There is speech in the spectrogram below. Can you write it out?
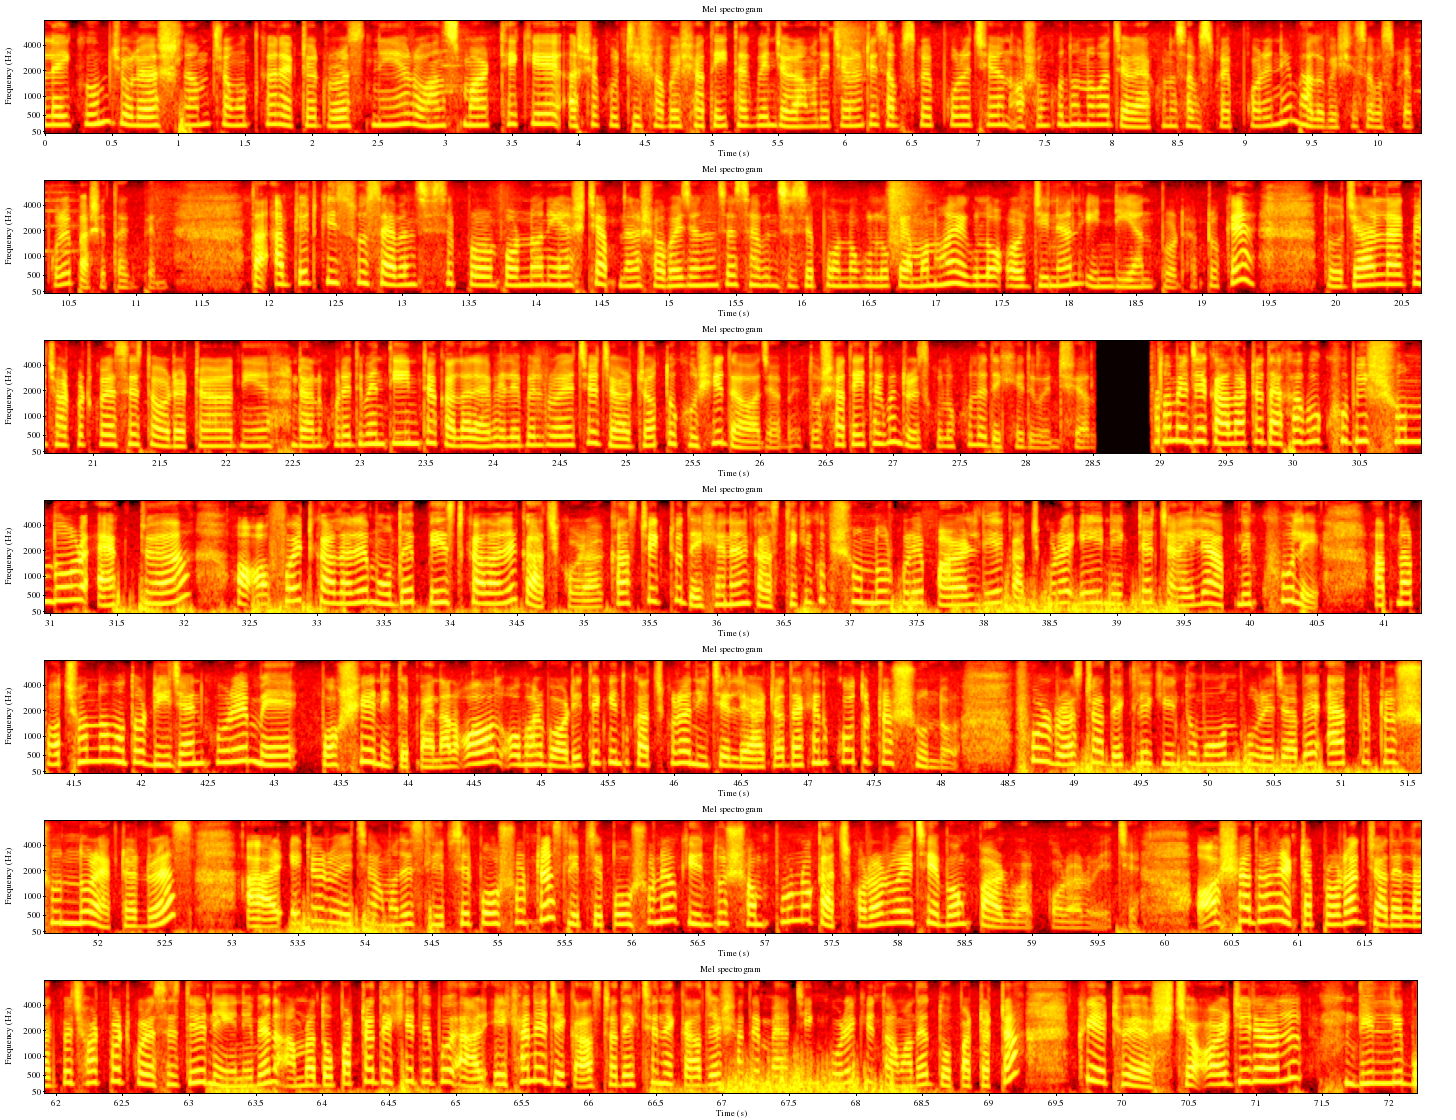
আলাইকুম চলে আসলাম চমৎকার একটা ড্রেস নিয়ে রোহান স্মার্ট থেকে। আশা করছি সবাই সাথেই থাকবেন। যারা আমাদের চ্যানেলটি সাবস্ক্রাইব করেছেন, অসংখ্য ধন্যবাদ। যারা এখনও সাবস্ক্রাইব করেনি ভালোবেসে সাবস্ক্রাইব করে পাশে থাকবেন। তা আপডেট কিছু সেভেন সিসের পণ্য নিয়ে আসছে। আপনারা সবাই জানেন যে সেভেন সিসের পণ্যগুলো কেমন হয়। এগুলো অরিজিনাল ইন্ডিয়ান প্রোডাক্ট ওকে তো যার লাগবে ঝটপট করে এসে তো অর্ডারটা নিয়ে ডান করে দিবেন। তিনটা কালার অ্যাভেলেবেল রয়েছে, যার যত খুশি দেওয়া যাবে। তো সাথেই থাকবেন, ড্রেসগুলো খুলে দেখিয়ে দেবেন শিয়াল প্রথমে যে কালারটা দেখাবো, খুবই সুন্দর একটা অফ হোয়াইট কালারের মধ্যে পেস্ট কালারে কাজ করা। কাজটা একটু দেখে নেন, কাজ থেকে খুব সুন্দর করে পার্ল দিয়ে কাজ করা। এই নেকটা চাইলে আপনি খুলে আপনার পছন্দ মতো ডিজাইন করে মেয়ে বসিয়ে নিতে পারেন। আর অল ওভার বডিতে কিন্তু কাজ করা নিচের লেয়ারটা দেখেন কতটা সুন্দর। ফুল ড্রেসটা দেখলে কিন্তু মন ভরে যাবে এতটা সুন্দর একটা ড্রেস আর এটা রয়েছে আমাদের স্লিপসের পোর্শনটা স্লিপসের পোর্শনেও কিন্তু সম্পূর্ণ কাজ করা রয়েছে এবং পার্ল ওয়ার্ক করা রয়েছে। অসাধারণ একটা প্রোডাক্ট যাদের লাগবে ঝটপট করে সেস দিয়ে নিয়ে নেবেন। আমরা দোপাট্টা দেখিয়ে দেবো। আর এখানে যে কাজটা দেখছেন এই কাজের সাথে ম্যাচিং করে কিন্তু আমাদের দোপাট্টাটা ক্রিয়েট হয়ে আসছে। অরিজিনাল দিল্লি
